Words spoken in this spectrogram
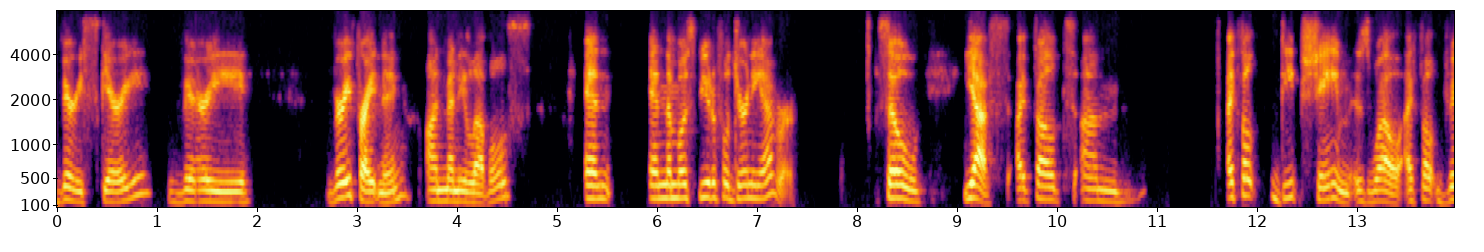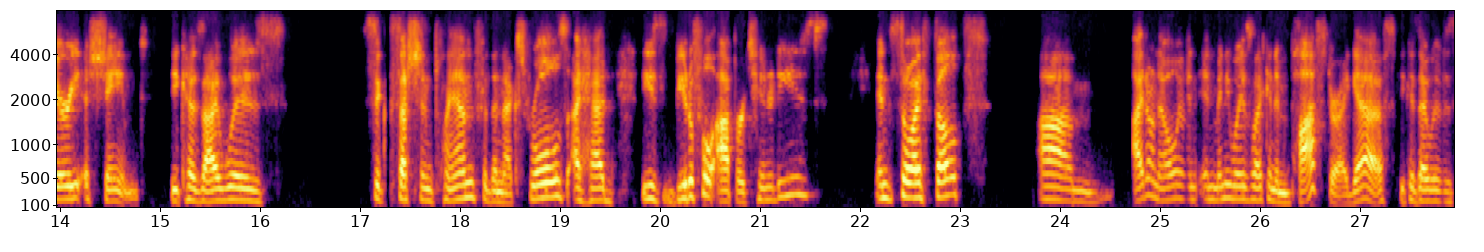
very scary, very, very frightening on many levels, and, and the most beautiful journey ever. So, yes, I felt um, I felt deep shame as well. I felt very ashamed because I was succession plan for the next roles. I had these beautiful opportunities. And so I felt um, I don't know, in, in many ways like an imposter, I guess, because I was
